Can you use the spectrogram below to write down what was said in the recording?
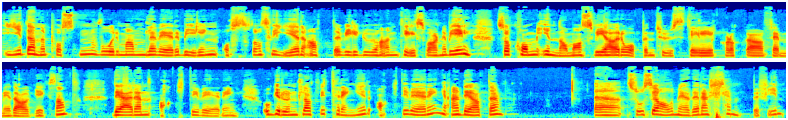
i denne posten hvor man leverer bilen også sier at vil du ha en tilsvarende bil, så kom innom oss, vi har åpent hus til klokka fem i dag. ikke sant? det er en aktivering. Og grunnen til at vi trenger aktivering, er det at eh, sosiale medier er kjempefint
